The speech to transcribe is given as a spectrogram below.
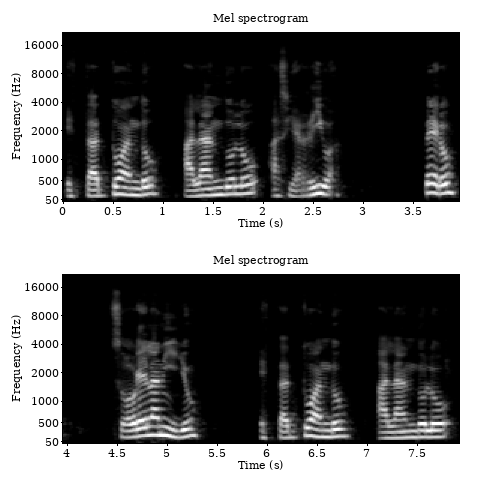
está actuando alándolo hacia arriba, pero sobre el anillo está actuando alándolo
